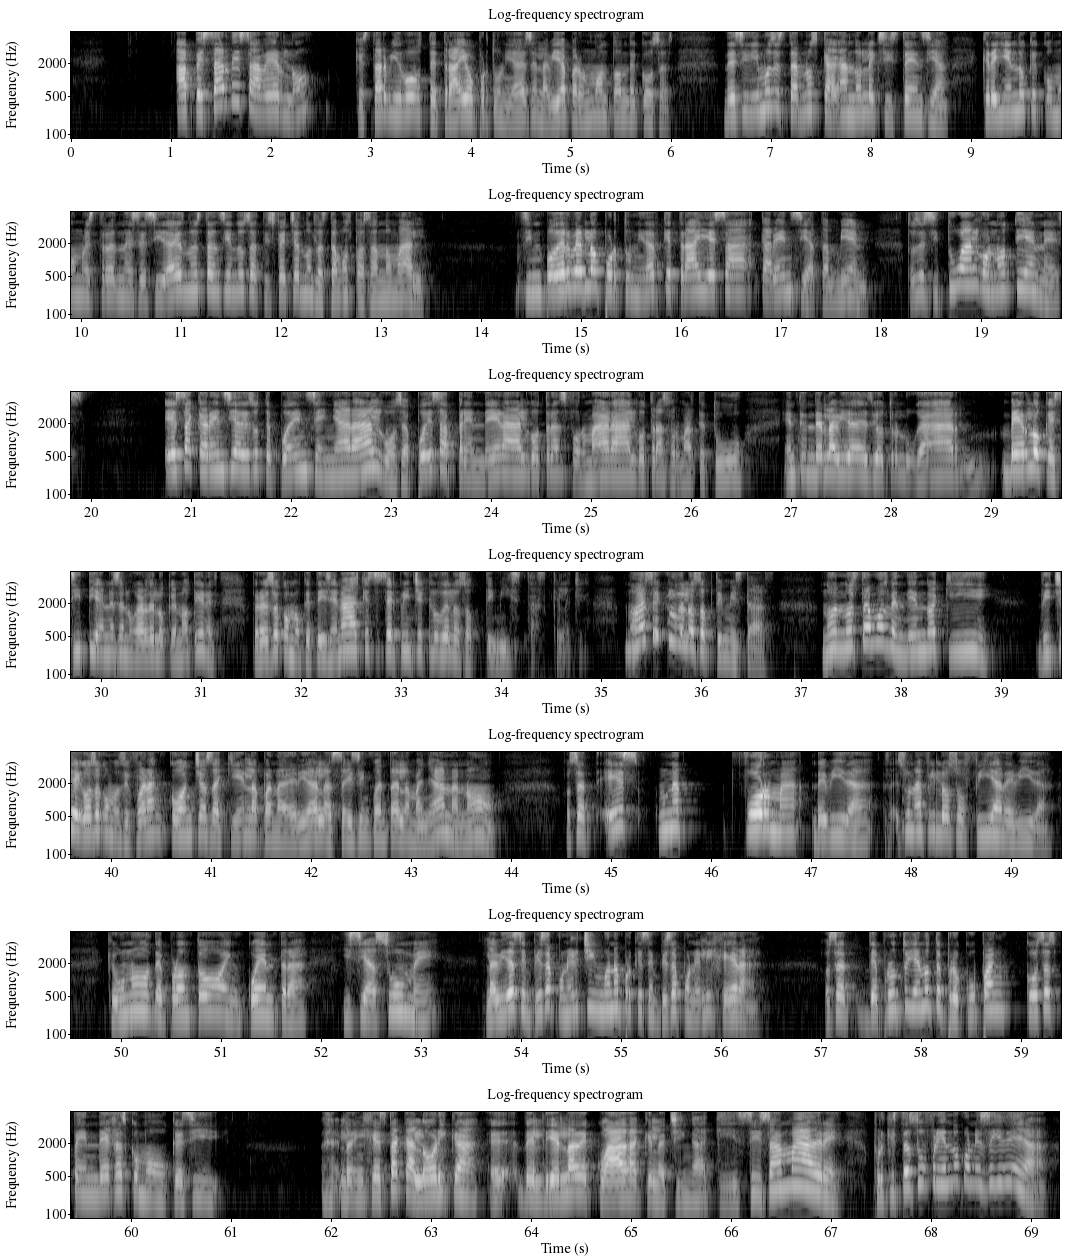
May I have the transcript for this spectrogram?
a pesar de saberlo, que estar vivo te trae oportunidades en la vida para un montón de cosas, decidimos estarnos cagando la existencia, creyendo que como nuestras necesidades no están siendo satisfechas, nos la estamos pasando mal. Sin poder ver la oportunidad que trae esa carencia también. Entonces, si tú algo no tienes, esa carencia de eso te puede enseñar algo, o sea, puedes aprender algo, transformar algo, transformarte tú, entender la vida desde otro lugar, ver lo que sí tienes en lugar de lo que no tienes. Pero eso como que te dicen, ah, es que ese es el pinche club de los optimistas, que la chica. No es el club de los optimistas. No, no estamos vendiendo aquí dicha y gozo como si fueran conchas aquí en la panadería a las 6.50 de la mañana, no. O sea, es una forma de vida, es una filosofía de vida que uno de pronto encuentra y se asume, la vida se empieza a poner chingona porque se empieza a poner ligera. O sea, de pronto ya no te preocupan cosas pendejas como que si la ingesta calórica eh, del día es la adecuada, que la chingada, que es esa madre? Porque estás sufriendo con esa idea.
